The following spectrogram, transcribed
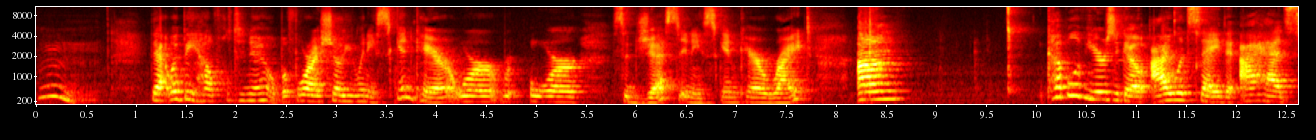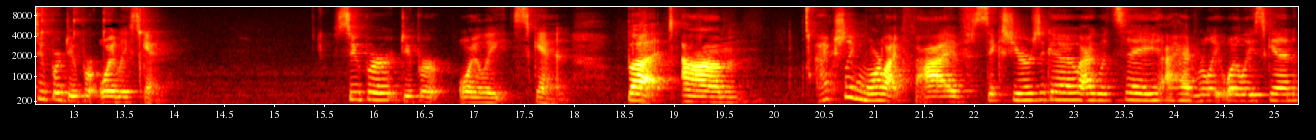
Hmm. That would be helpful to know before I show you any skincare or or suggest any skincare, right? Um, a couple of years ago, I would say that I had super duper oily skin. Super duper oily skin. But um, actually more like five, six years ago, I would say I had really oily skin.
